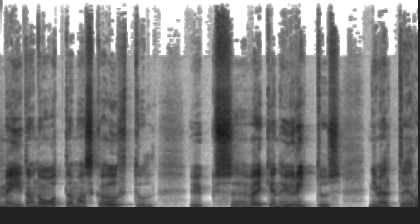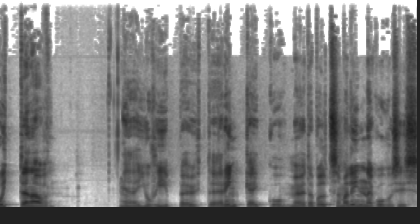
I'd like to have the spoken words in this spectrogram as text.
meid on ootamas ka õhtul üks väikene üritus, nimelt Rutt tänav juhib ühte ringkäiku mööda Põltsamaa linna, kuhu siis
